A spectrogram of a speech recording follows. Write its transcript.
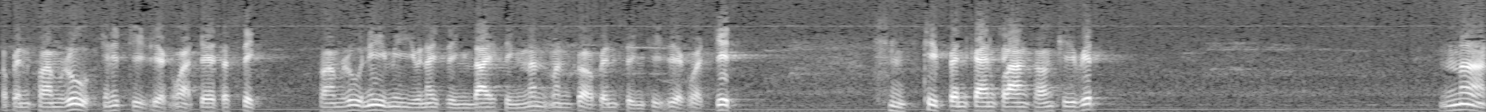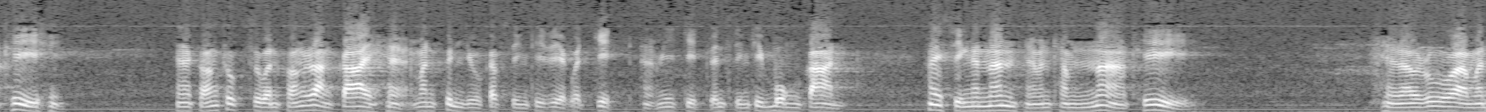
ก็เป็นความรู้ชนิดที่เรียกว่าเจตสิก ความรู้นี่มีอยู่ในสิ่งใดสิ่งนั้นมันก็เป็นสิ่งที่เรียกว่าจิต ที่เป็นแกนกลางของชีวิต หน้าที่ ของทุกส่วนของร่างกาย มันขึ้นอยู่กับสิ่งที่เรียกว่าจิต มีจิตเป็นสิ่งที่บงการ ให้สิ่งนั้นนั้นมันทำหน้าที่ เรารู้ว่ามัน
